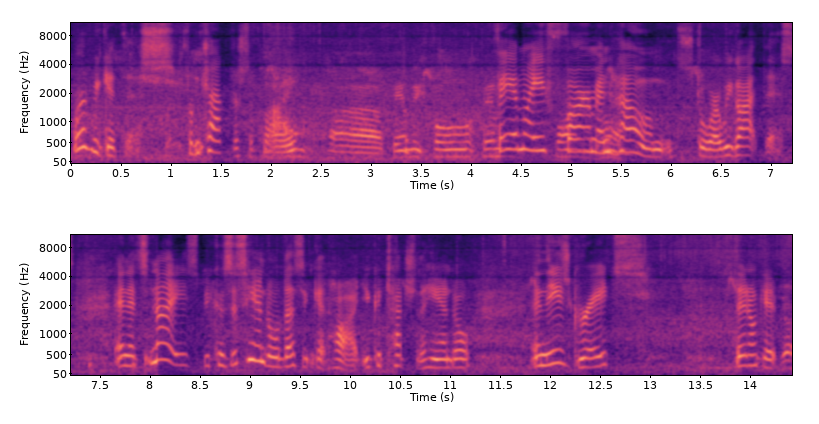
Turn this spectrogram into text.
where'd we get this? From Tractor Supply. No, uh, family phone. Family, Family Farm and Home store. We got this. And it's nice because this handle doesn't get hot. You could touch the handle. And these grates, they don't get Yeah,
